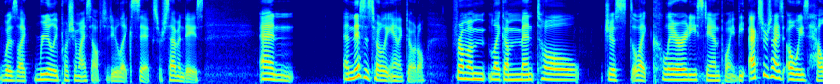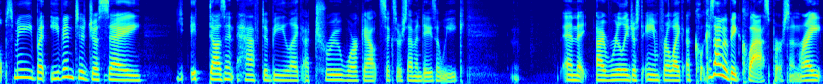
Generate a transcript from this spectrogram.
was like really pushing myself to do like 6 or 7 days. And and this is totally anecdotal from a like a mental just like clarity standpoint. The exercise always helps me, but even to just say it doesn't have to be like a true workout 6 or 7 days a week. And that I really just aim for like a cl- cuz I'm a big class person, right?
